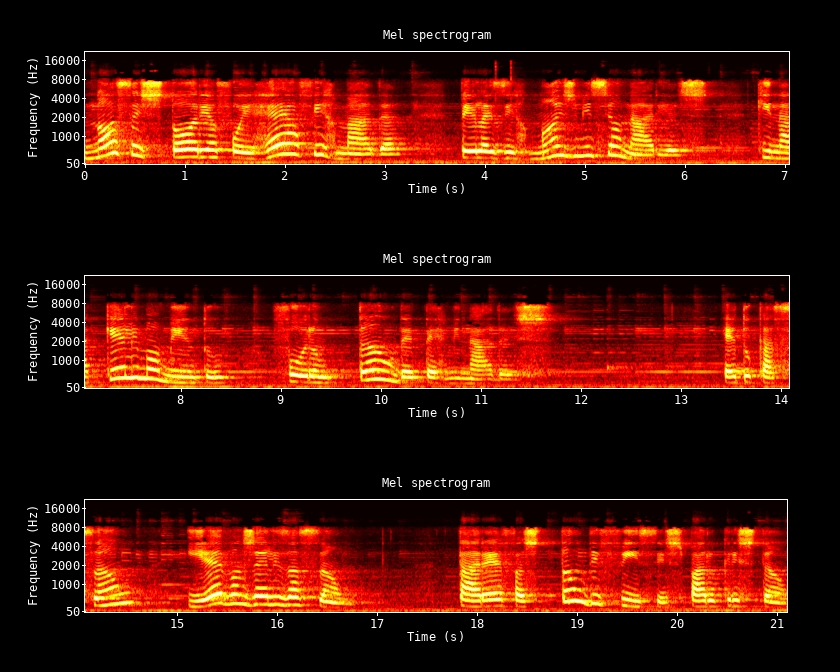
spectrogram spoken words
nossa história foi reafirmada pelas irmãs missionárias que naquele momento foram tão determinadas. Educação e evangelização, tarefas tão difíceis para o cristão.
